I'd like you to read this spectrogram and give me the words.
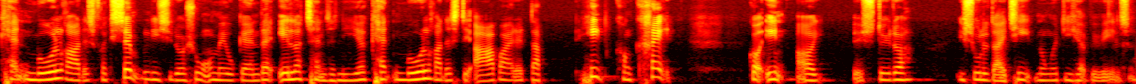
kan målrettes, for eksempel i situationer med Uganda eller Tanzania, kan målrettes det arbejde, der helt konkret går ind og øh, støtter i solidaritet nogle af de her bevægelser.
